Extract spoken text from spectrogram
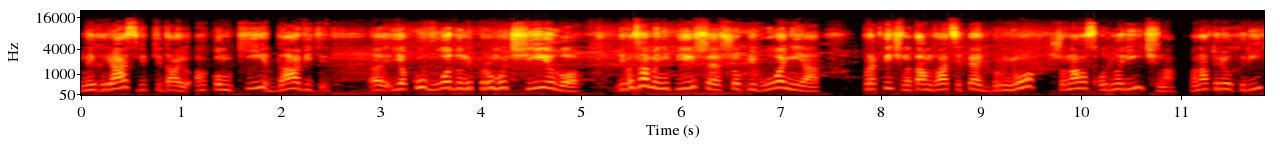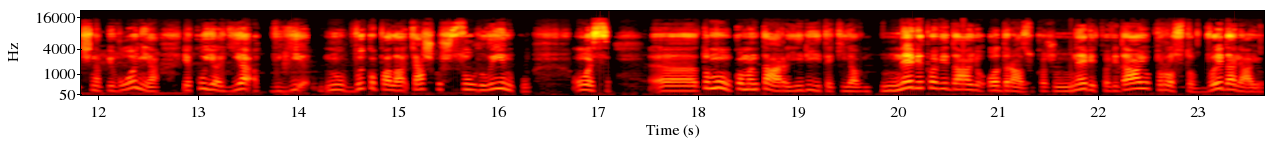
не грязь відкидаю, а комки навіть е, яку воду не промочило. І вона мені пише, що півонія, практично там 25 бруньок, що вона у вас однорічна. Вона трьохрічна півонія, яку я є, є, ну, викопала тяжку ж суглинку. Ось. Е, тому коментар її я не відповідаю, одразу кажу, не відповідаю, просто видаляю.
